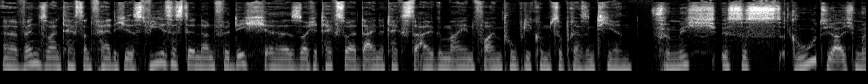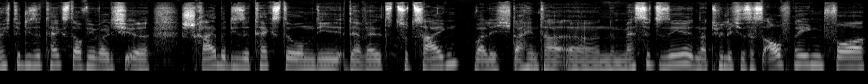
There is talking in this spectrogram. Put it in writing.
Äh, wenn so ein Text dann fertig ist, wie ist es denn dann für dich, äh, solche Texte oder deine Texte allgemein vor einem Publikum zu präsentieren? Für mich ist es gut, ja, ich möchte diese Texte auf jeden Fall, ich äh, schreibe diese Texte, um die der Welt zu zeigen, weil ich dahinter äh, eine Message sehe. Natürlich ist es aufregend vor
